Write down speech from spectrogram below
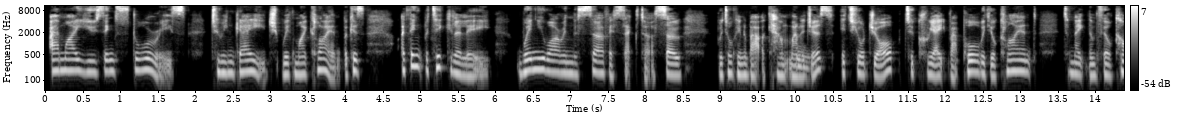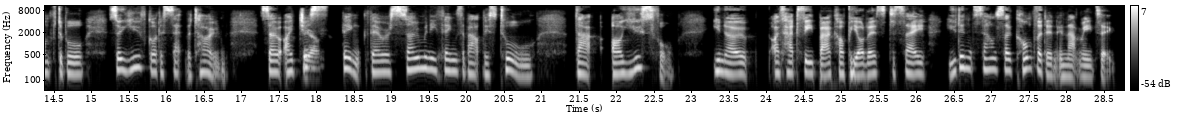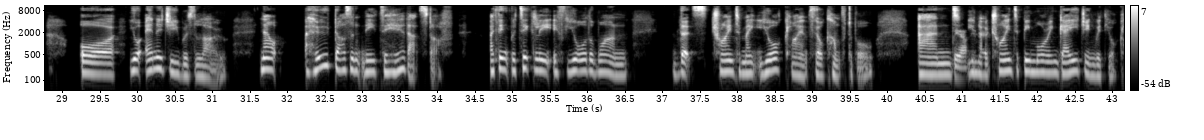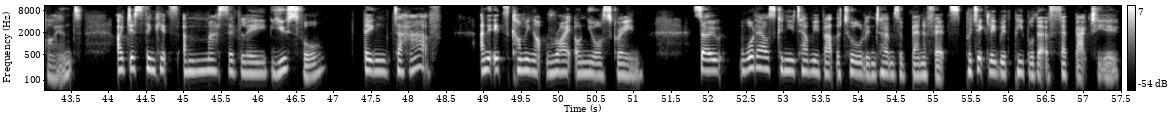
am I using stories to engage with my client? Because I think, particularly when you are in the service sector, so we're talking about account mm. managers. It's your job to create rapport with your client, to make them feel comfortable. So you've got to set the tone. So I just yeah. think there are so many things about this tool that are useful. You know, I've had feedback, I'll be honest, to say, you didn't sound so confident in that meeting, or your energy was low. Now, who doesn't need to hear that stuff? I think, particularly if you're the one that's trying to make your client feel comfortable and yeah. you know trying to be more engaging with your client i just think it's a massively useful thing to have and it's coming up right on your screen so what else can you tell me about the tool in terms of benefits particularly with people that have fed back to you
